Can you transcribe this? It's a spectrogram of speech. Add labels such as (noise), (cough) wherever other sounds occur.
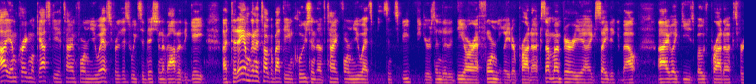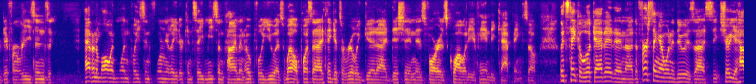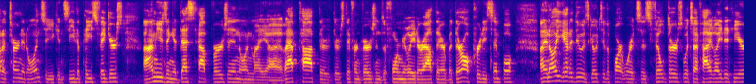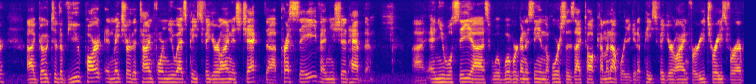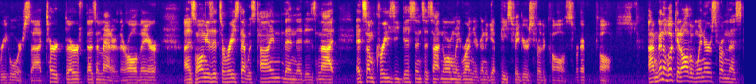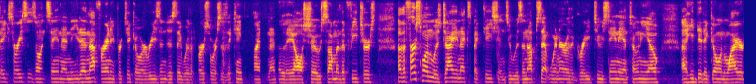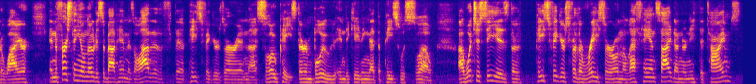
Hi, I'm Craig Milkowski at Timeform US for this week's edition of Out of the Gate. Uh, today I'm going to talk about the inclusion of Timeform US pace and speed figures into the DRF formulator product, something I'm very uh, excited about. I like to use both products for different reasons. And having them all in one place in Formulator can save me some time and hopefully you as well. Plus, I think it's a really good addition as far as quality of handicapping. So let's take a look at it. And uh, the first thing I want to do is uh, see, show you how to turn it on so you can see the pace figures. I'm using a desktop version on my uh, laptop. There, there's different versions of Formulator out there, but they're all pretty simple. And all you got to do is go to the part where it says filters, which I've highlighted here. Uh, go to the view part and make sure the Timeform US pace figure line is checked. Uh, press save and you should have them. Uh, and you will see uh, what we're going to see in the horses I talk coming up, where you get a pace figure line for each race for every horse. Uh, Turt, Durf, doesn't matter. They're all there. as long as it's a race that was timed and it is not at some crazy distance, it's not normally run, you're going to get pace figures for the calls, for every call. I'm going to look at all the winners from the stakes races on Santa Anita, not for any particular reason, just they were the first horses that came to mind, and I know they all show some of the features. Uh, the first one was Giant Expectations, who was an upset winner of the Grade 2 San Antonio. Uh, he did it going wire to wire. And the first thing you'll notice about him is a lot of the, the pace figures are in uh, slow pace. They're in blue, indicating that the pace was slow. Uh, what you see is the pace figures for the race are on the left hand side underneath the times.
